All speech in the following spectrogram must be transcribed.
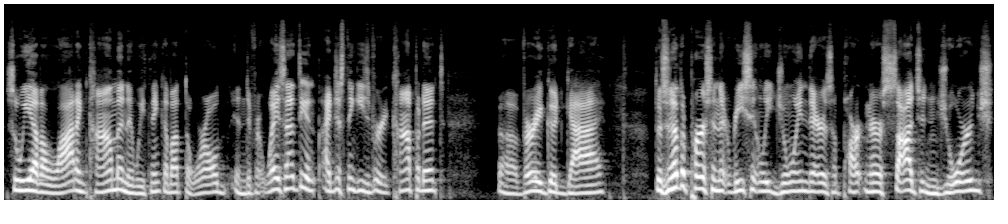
so we have a lot in common, and we think about the world in different ways. I think I just think he's very competent, uh, very good guy. There's another person that recently joined there as a partner, Sajjan George.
